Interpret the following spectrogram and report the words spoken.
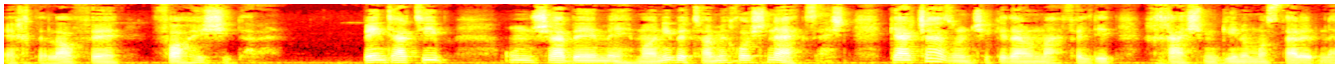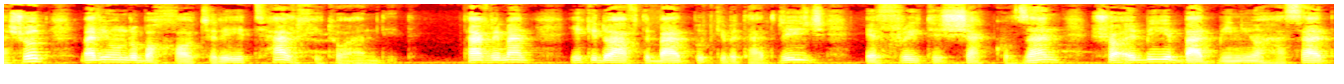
اختلاف فاحشی دارند. به این ترتیب اون شب مهمانی به تامی خوش نگذشت. گرچه از اون چه که در اون محفل دید خشمگین و مضطرب نشد ولی اون رو با خاطره تلخی تودیع. تقریبا یکی دو هفته بعد بود که به تدریج عفریت شک و ظن شائبه بدبینی و حسد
